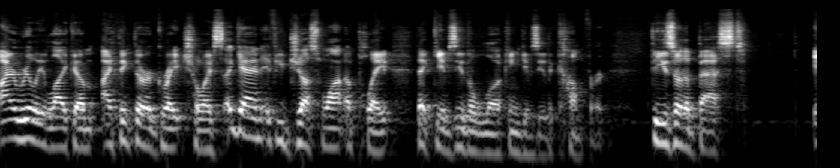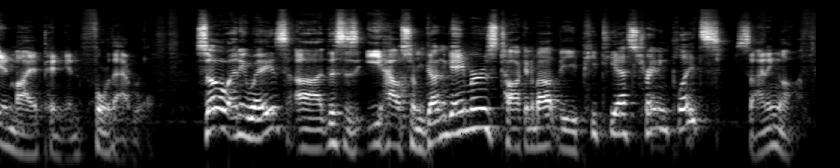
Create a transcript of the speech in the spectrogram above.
I really like them. I think they're a great choice. Again, if you just want a plate that gives you the look and gives you the comfort. These are the best, in my opinion, for that role. So anyways, uh, this is E-House from Gun Gamers talking about the PTS training plates, signing off.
